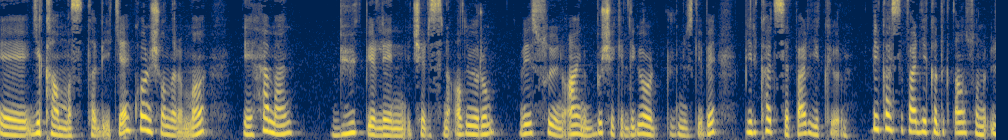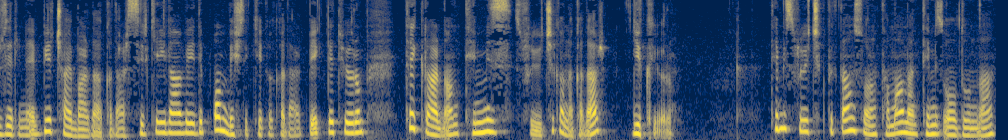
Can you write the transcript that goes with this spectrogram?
e, yıkanması tabii ki. Kornişonlarımı hemen büyük bir leğenin içerisine alıyorum ve suyunu aynı bu şekilde gördüğünüz gibi birkaç sefer yıkıyorum. Birkaç sefer yıkadıktan sonra üzerine bir çay bardağı kadar sirke ilave edip 15 dakika kadar bekletiyorum. Tekrardan temiz suyu çıkana kadar yıkıyorum. Temiz suyu çıktıktan sonra tamamen temiz olduğundan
